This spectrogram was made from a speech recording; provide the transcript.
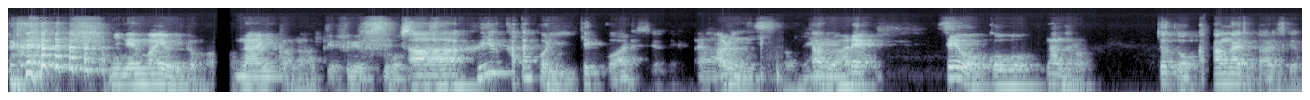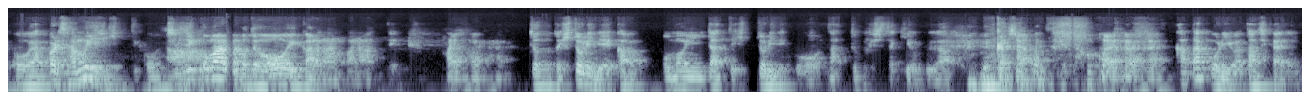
2年前よりかはないかなっていう冬を過ごしてまああ、冬肩こり結構あるんですよね。あるんですよね。多分あれ、背をこう、なんだろう、ちょっと考えたことあるんですけど、こうやっぱり寒い時期ってこう縮こまることが多いからなのかなって、はいはいはい。ちょっと一人でか思い至って一人でこう納得した記憶が 昔あるんですけど、はいはいはい。肩こりは確かに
